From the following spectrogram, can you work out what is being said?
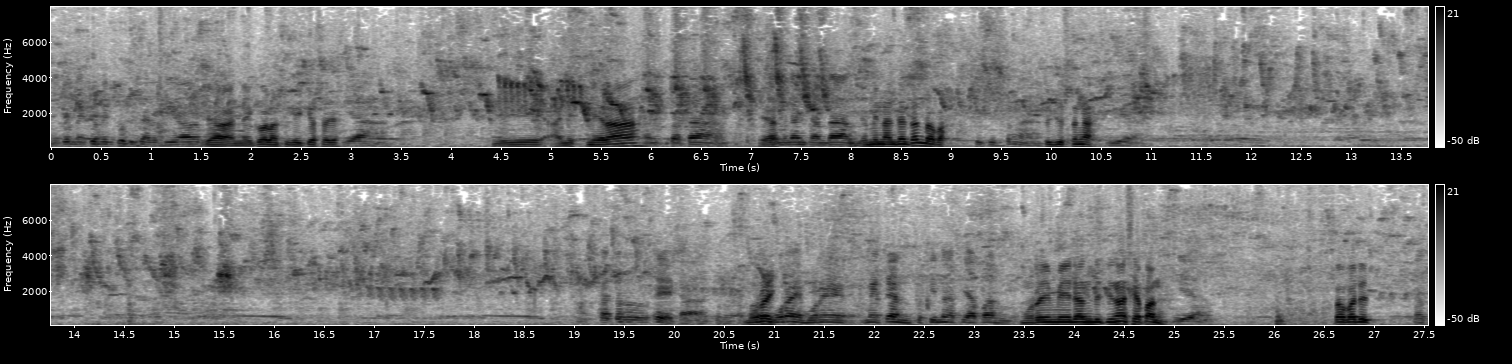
Mungkin nego-nego bisa ke kios. ya, nego langsung ke kios saja. Ya. Ini anis merah. Anis bata. Ya. Jaminan santan. Jaminan jantan berapa? Tujuh setengah. Tujuh setengah. Iya. Kater eh kater. Murai. Murai, murai Medan betina siapan. Murai Medan betina siapan? Iya. Berapa dit? 1,4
